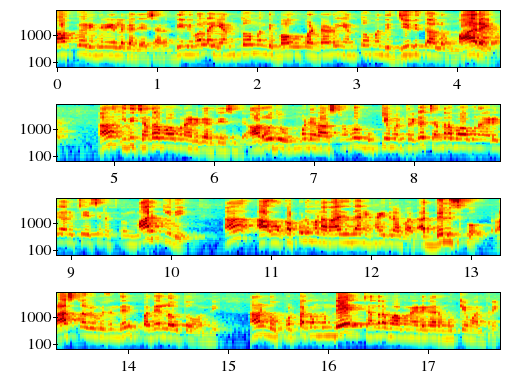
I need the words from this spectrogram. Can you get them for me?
సాఫ్ట్ సాఫ్ట్వేర్ ఇంజనీర్లుగా చేశారు. దీనివల్ల ఎంతోమంది బాగుపడ్డాడు ఎంతోమంది జీవితాలు మారాయి. ఇది చంద్రబాబు నాయుడు గారు చేసింది. ఆ రోజు ఉమ్మడి రాష్ట్రంలో ముఖ్యమంత్రిగా చంద్రబాబు నాయుడు గారు చేసిన మార్క్ ఇది. ఒకప్పుడు మన రాజధాని హైదరాబాద్. అది తెలుసుకో రాష్ట్ర విభజన జరిగి పదేళ్ళు అవుతూ ఉంది. నువ్వు పుట్టక ముందే చంద్రబాబు నాయుడు గారు ముఖ్యమంత్రి.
